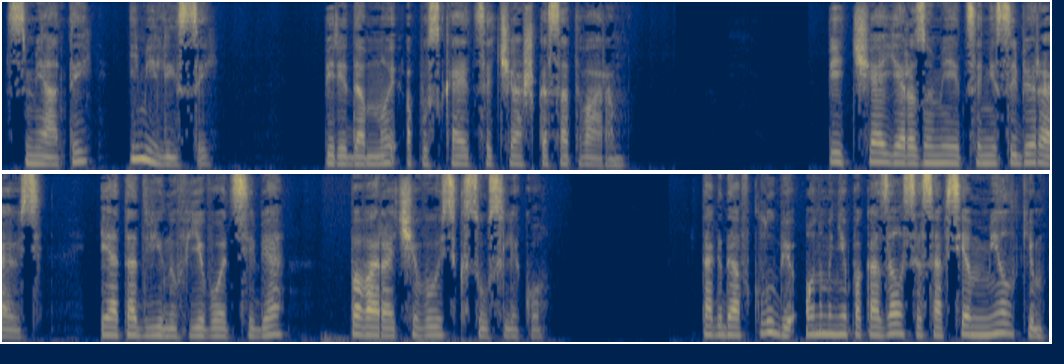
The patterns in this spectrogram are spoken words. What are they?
С мятой и мелиссой. Передо мной опускается чашка с отваром. Пить чай я, разумеется, не собираюсь, и, отодвинув его от себя, поворачиваюсь к суслику. Тогда в клубе он мне показался совсем мелким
